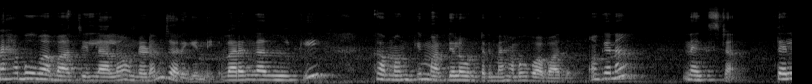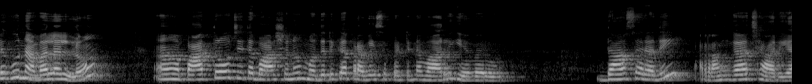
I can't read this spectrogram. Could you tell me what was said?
మెహబూబాబాద్ జిల్లాలో ఉండడం జరిగింది. వరంగల్కి ఖమ్మంకి మధ్యలో ఉంటుంది మెహబూబాబాద్. ఓకేనా? నెక్స్ట్ తెలుగు నవలల్లో పాత్రోచిత భాషను మొదటిగా ప్రవేశపెట్టిన వారు ఎవరు? దాసరథి రంగాచార్య.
